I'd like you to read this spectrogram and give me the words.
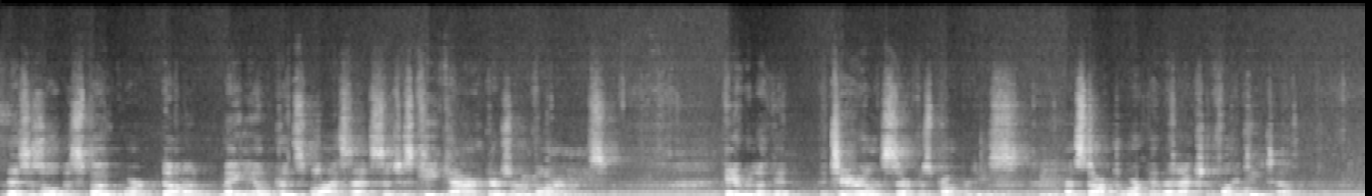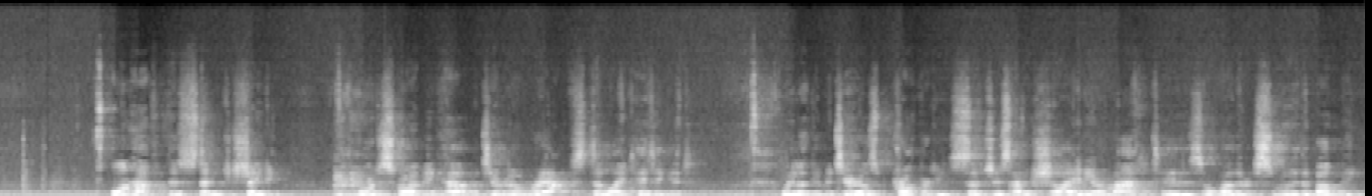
This is all bespoke work done on, mainly on principal assets such as key characters or environments. Here we look at material and surface properties and start to work in that extra fine detail. One half of this stage is shading, or describing how a material reacts to light hitting it. We look at materials' properties, such as how shiny or matte it is, or whether it's smooth or bumpy.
